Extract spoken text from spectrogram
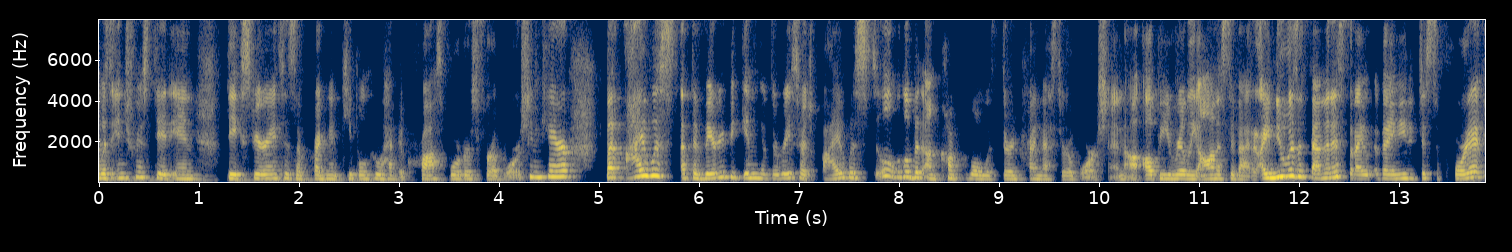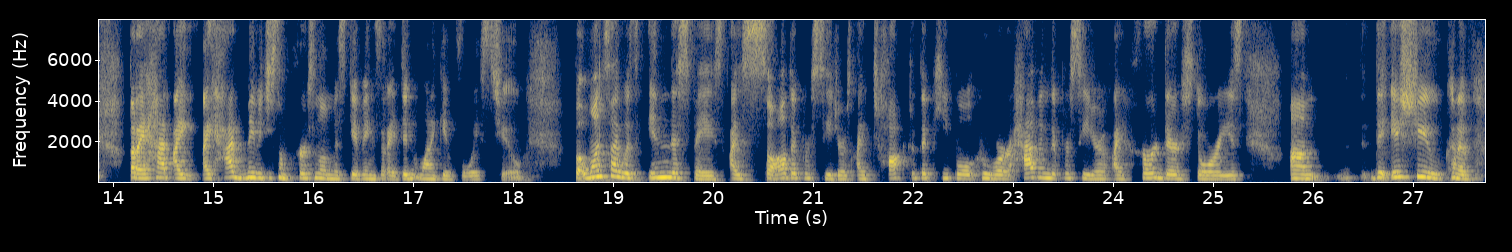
was interested in the experiences of pregnant people who had to cross borders for abortion care. But I was at the very beginning of the research, I was still a little bit uncomfortable with third trimester abortion. I'll, I'll, be really honest about it. I knew as a feminist that I that I needed to support it, but I had I, I had maybe just some personal misgivings that I didn't want to give voice to. But once I was in the space, I saw the procedures. I talked to the people who were having the procedure. I heard their stories. Um, the issue kind of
